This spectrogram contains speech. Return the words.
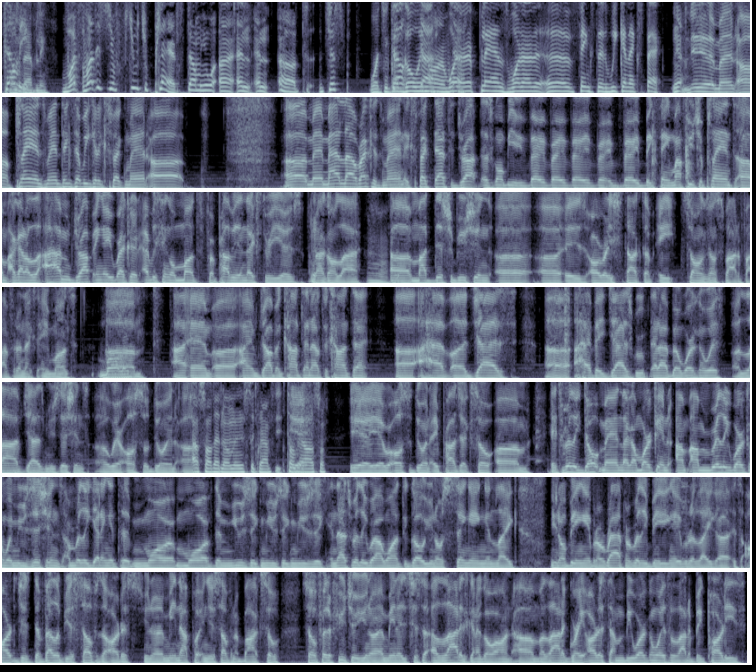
Tell Most me definitely. what what is your future plans? Tell me what uh, and and uh t- just What you got Tell- going yeah, on? What yeah. are the plans? What are the uh, things that we can expect? yeah Yeah, man. Uh, plans, man. Things that we can expect, man. Uh, Uh, man, Mad Loud Records, man. Expect that to drop. That's going to be a very, very, very, very, very big thing. My future plans. Um, I got a. I'm dropping a record every single month for probably the next three years. I'm not gonna lie. Uh, my distribution uh, uh, is already stocked up eight songs on Spotify for the next eight months. Um, I am. Uh, I am dropping content after content. Uh, I have jazz. Uh, I have a jazz group that I've been working with, uh, live jazz musicians. Uh, we're also doing. Uh, I saw that on Instagram. Totally yeah. awesome. Yeah, yeah, we're also doing a project. So um it's really dope, man. Like I'm working I'm I'm really working with musicians. I'm really getting into more more of the music, music, music. And that's really where I wanted to go, you know, singing and like, you know, being able to rap and really being able to like uh it's art just develop yourself as an artist, you know what I mean? Not putting yourself in a box. So so for the future, you know what I mean, it's just a, a lot is gonna go on. Um a lot of great artists I'm gonna be working with, a lot of big parties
